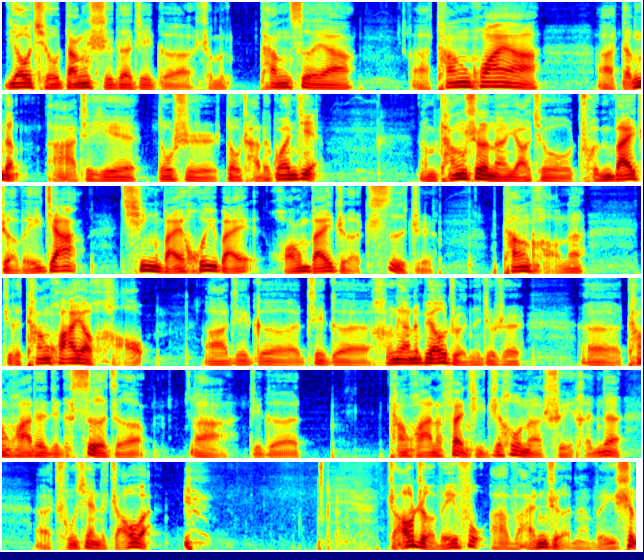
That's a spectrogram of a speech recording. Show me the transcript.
要求当时的这个什么汤色呀、啊汤花呀、啊等等啊，这些都是斗茶的关键。那么汤色呢，要求纯白者为佳，青白、灰白、黄白者次之。汤好呢，这个汤花要好啊，这个这个衡量的标准呢，就是呃汤花的这个色泽啊，这个。汤花呢泛起之后呢，水痕呢，呃，出现的早晚，早者为富啊，晚者呢为盛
